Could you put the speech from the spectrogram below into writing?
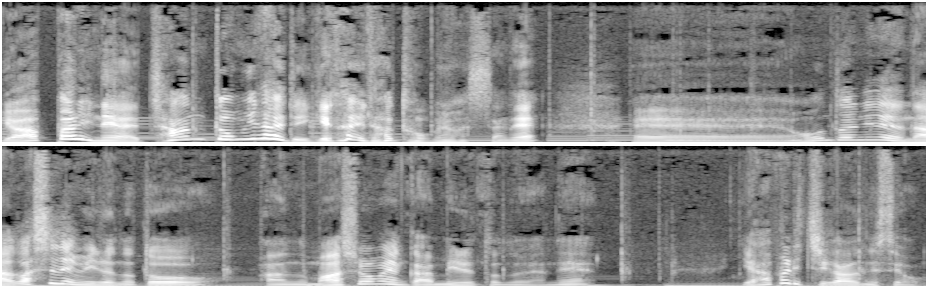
やっぱりね、ちゃんと見ないといけないなと思いましたね。えー、本当にね、流しで見るのと、あの真正面から見るとではね、やっぱり違うんですよ。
